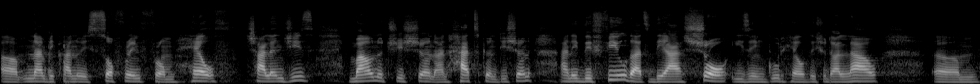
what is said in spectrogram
um, Nnamdi Kanu is suffering from health challenges, malnutrition and heart condition. And if they feel that they are sure he's in good health, they should allow um,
